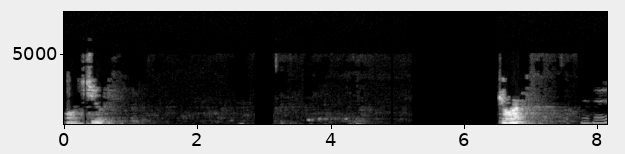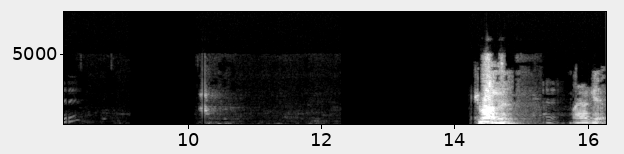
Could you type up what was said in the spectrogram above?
어, 지우. 교환. 음흠. 교환은 음. 만약에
